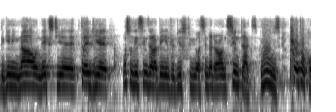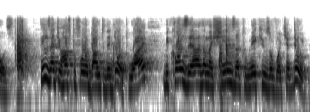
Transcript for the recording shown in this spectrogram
beginning now, next year, third year, most of these things that are being introduced to you are centered around syntax, rules, protocols, things that you have to follow down to the dot. Why? Because there are other machines that will make use of what you're doing,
